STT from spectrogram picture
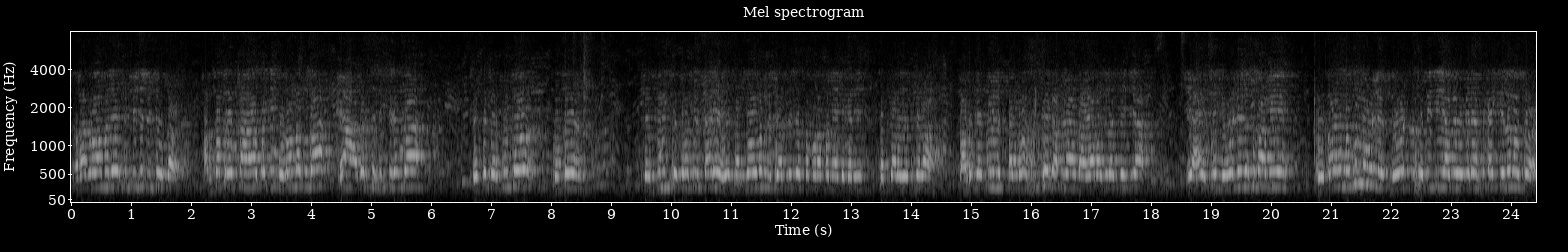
सभागृहामध्ये सुट्टीच्या दिवशी होतं. आमचा प्रयत्न हा होता की मुलांना सुद्धा या आदर्श शिक्षकांचा त्यांचं कर्तृत्व त्यांचं शैक्षणिक क्षेत्रातील कार्य हे समजावून विद्यार्थ्यांच्या समोर आपण या ठिकाणी सत्कार व्यक्त केला. तालुक्यातील पंधरा शिक्षक आपल्या डाव्या बाजूला त्यांच्या जे आहे ते निवडलेले सुद्धा आम्ही लोकांमधून निवडले. निवड समिती आम्ही वगैरे असं काही केलं नव्हतं.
